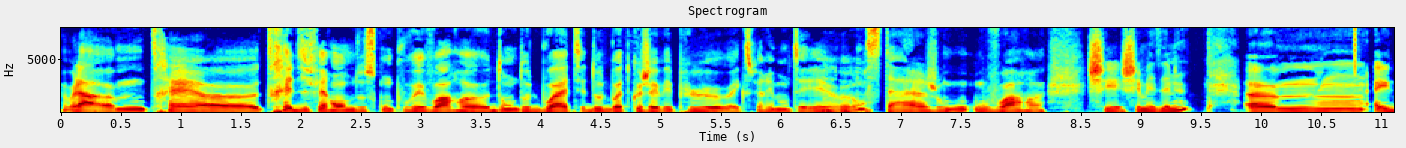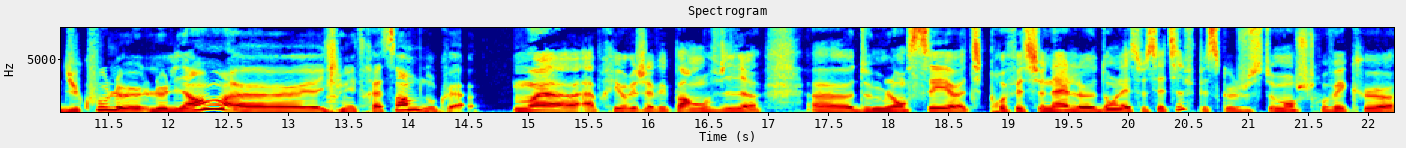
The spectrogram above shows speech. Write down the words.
voilà très très différent de ce qu'on pouvait voir dans d'autres boîtes et d'autres boîtes que j'avais pu expérimenter mm-hmm. en stage ou, ou voir chez chez mes amis. Euh, et du coup, le, lien, euh, il est très simple. Donc, moi, a priori, j'avais pas envie euh, de me lancer à titre professionnel dans l'associatif parce que justement, je trouvais que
